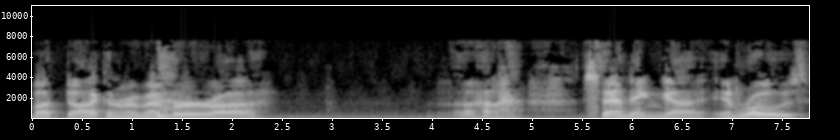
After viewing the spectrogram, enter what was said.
But I can remember uh, uh, standing uh, in rows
